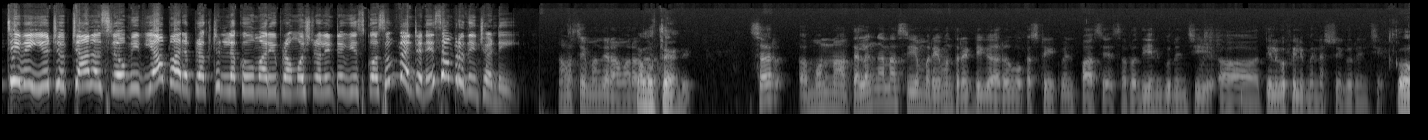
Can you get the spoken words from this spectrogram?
టీవీ యూట్యూబ్ ఛానల్స్లో మీ వ్యాపార ప్రకటనలకు మరియు ప్రమోషనల్ ఇంటర్వ్యూస్ కోసం వెంటనే సంప్రదించండి. నమస్తే మంది రామారావు గారు. నమస్తే అండి. సార్ మొన్న తెలంగాణ సీఎం రేవంత్ రెడ్డి గారు ఒక స్టేట్మెంట్ పాస్ చేశారు దీని గురించి ఆ, తెలుగు ఫిలిం ఇండస్ట్రీ గురించి. ఓ.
